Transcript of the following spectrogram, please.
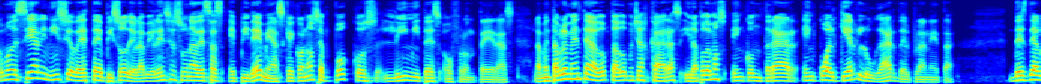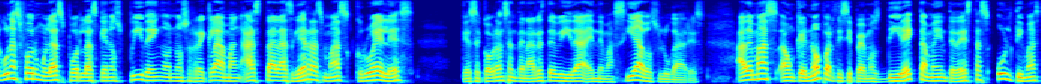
Como decía al inicio de este episodio, la violencia es una de esas epidemias que conoce pocos límites o fronteras. Lamentablemente ha adoptado muchas caras y la podemos encontrar en cualquier lugar del planeta. Desde algunas fórmulas por las que nos piden o nos reclaman hasta las guerras más crueles que se cobran centenares de vidas en demasiados lugares. Además, aunque no participemos directamente de estas últimas,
